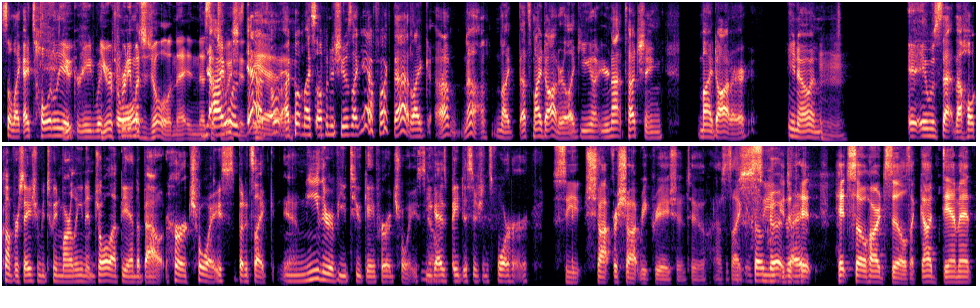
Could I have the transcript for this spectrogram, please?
so like I totally You- agreed with you were pretty much Joel in that in that Yeah, I situation. was yeah, Yeah, totally. I put myself in his shoes like, yeah, fuck that. Like, um, no, like that's my daughter. Like, you know, you're not touching my daughter, you know, and Mhm. it, it was that the whole conversation between Marlene and Joel at the end about her choice, but it's like Yeah. neither of you two gave her a choice. You guys made decisions for her. See, shot for shot recreation too. I was just like, So see, good, it just right? hit hit so hard. Still, it's like, God damn it!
